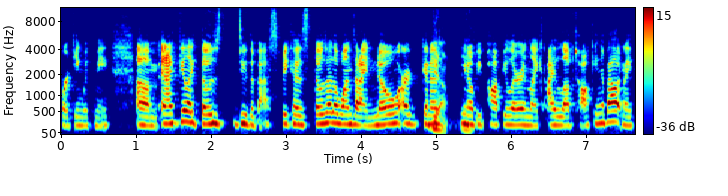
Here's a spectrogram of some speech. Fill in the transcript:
working with me um, and i feel like those do the best because those are the ones that i know are gonna yeah, you yeah. know be popular and like i love talking about and i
